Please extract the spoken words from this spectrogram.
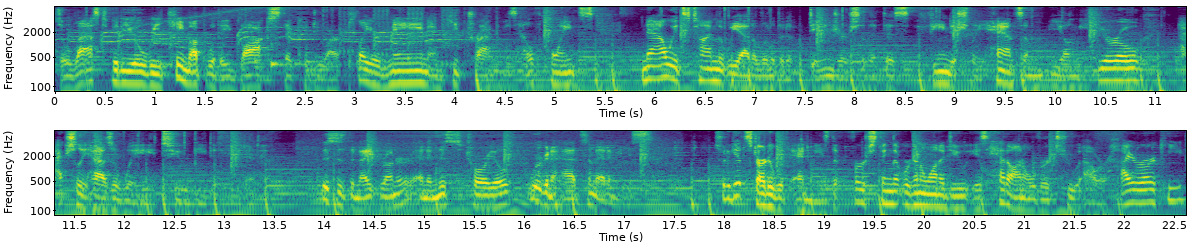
So last video we came up with a box that could do our player name and keep track of his health points. Now it's time that we add a little bit of danger so that this fiendishly handsome young hero actually has a way to be defeated. This is the Night Runner and in this tutorial we're going to add some enemies. So to get started with enemies, the first thing that we're going to want to do is head on over to our hierarchy.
